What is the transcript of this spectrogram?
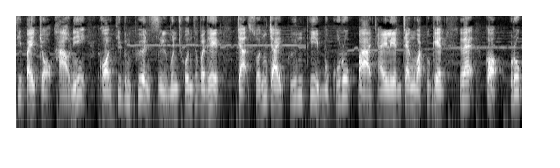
ที่ไปเจาะข่าวนี้ก่อนที่เพื่อนๆสื่อมวลชนทั่วประเทศ จะสนใจพื้นที่บุกรุกป่าชายเลนจังหวัดภูเก็ต และก็รุก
